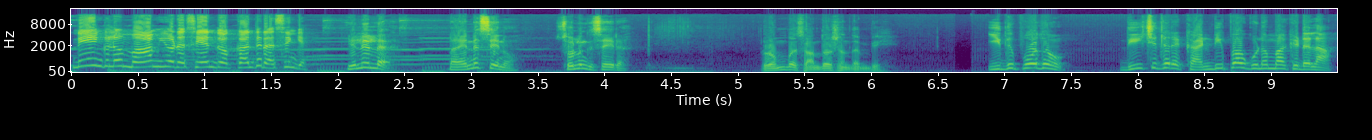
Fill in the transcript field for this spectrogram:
நீங்களும் மாமியோட சேர்ந்து உட்காந்து ரசிங்க. இல்லை இல்லை. நான் என்ன செய்யணும்? சொல்லுங்க செய்கிறேன் ரொம்ப சந்தோஷம் தம்பி. இது போதும். தீட்சிதரை கண்டிப்பா குணமாக்கிடலாம்.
